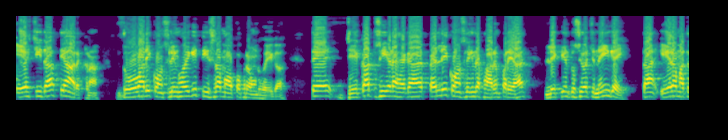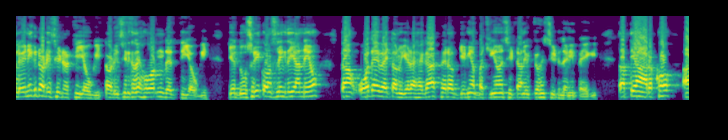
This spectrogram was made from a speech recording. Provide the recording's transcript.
ਇਸ ਚੀਜ਼ ਦਾ ਧਿਆਨ ਰੱਖਣਾ। ਦੋ ਵਾਰੀ ਕਾਉਂਸਲਿੰਗ ਹੋਏਗੀ, ਤੀਸਰਾ ਮੌਕ ਅਪ ਰਾਉਂਡ ਹੋਏਗਾ। ਤੇ ਜੇਕਰ ਤੁਸੀਂ ਜਿਹੜਾ ਹੈਗਾ, ਪਹਿਲੀ ਕਾਉਂਸਲਿੰਗ ਦਾ ਫਾਰਮ ਭਰਿਆ ਲੇਕਿਨ ਤੁਸੀਂ ਉਹ ਚ ਨਹੀਂ ਗਏ, ਤਾਂ ਇਹਦਾ ਮਤਲਬ ਇਹ ਨਹੀਂ ਕਿ ਤੁਹਾਡੀ ਸੀਟ ਰੱਖੀ ਜਾਊਗੀ, ਤੁਹਾਡੀ ਸੀਟ ਕਿਸੇ ਹੋਰ ਨੂੰ ਦੇ ਦਿੱਤੀ ਜਾਊਗੀ। ਜੇ ਦੂਸਰੀ ਕਾਉਂਸਲਿੰਗ ਤੇ ਜਾਂਦੇ ਹੋ, ਤਾਂ ਉਹਦੇ ਵਿੱਚ ਤੁਹਾਨੂੰ ਜਿਹੜਾ ਹੈਗਾ, ਫਿਰ ਜਿਹੜੀਆਂ ਬਚੀਆਂ ਹੋਈਆਂ ਸੀਟਾਂ ਦੇ ਵਿੱਚੋਂ ਹੀ ਸੀਟ ਲੈਣੀ ਪਏਗੀ। ਤਾਂ ਧਿਆਨ ਰੱਖੋ ਆ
